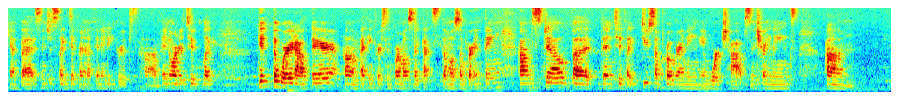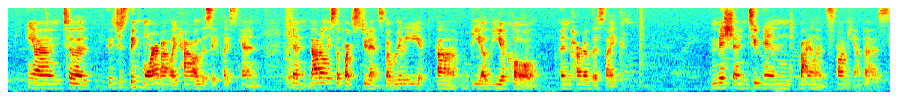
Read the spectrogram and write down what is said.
campus and just like different affinity groups um, in order to like get the word out there. Um, i think first and foremost like that's the most important thing um, still but then to like do some programming and workshops and trainings um, and to just think more about like how the safe place can can not only support students but really uh, be a vehicle and part of this like mission to end violence on campus.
